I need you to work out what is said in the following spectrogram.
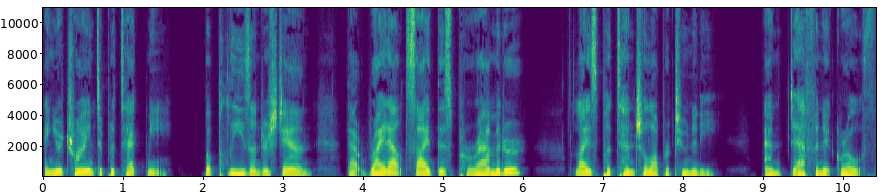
and you're trying to protect me. But please understand that right outside this parameter lies potential opportunity and definite growth.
